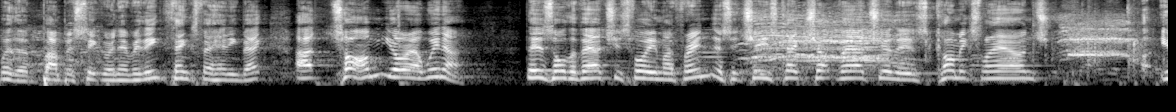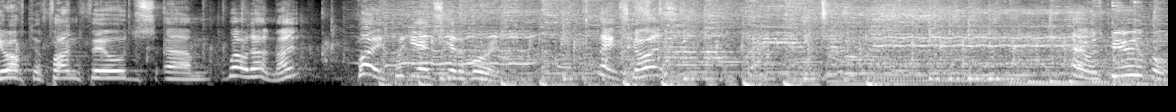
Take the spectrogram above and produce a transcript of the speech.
with a bumper sticker and everything. Thanks for handing back. Uh, Tom, you're our winner. There's all the vouchers for you, my friend. There's a Cheesecake Shop voucher. There's Comics Lounge. Uh, You're off to Fun Fields. Um, well done, mate. Please, put your hands together for him. Thanks, guys. That was beautiful.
